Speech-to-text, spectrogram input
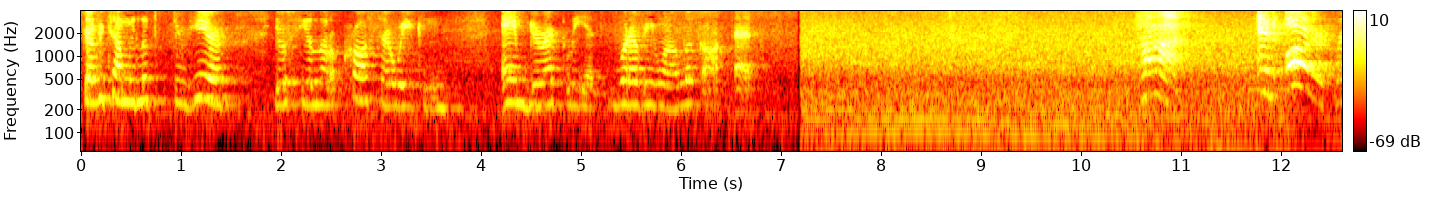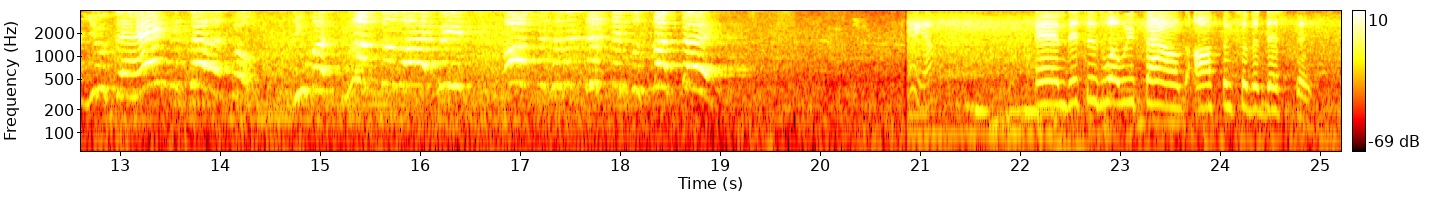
So every time we look through here, you'll see a little crosshair where you can aim directly at whatever you want to look at. Hi! In order for you to aim the telescope, you must look the eyepiece off into the distance with something! There you go. And this is what we found off into the distance.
